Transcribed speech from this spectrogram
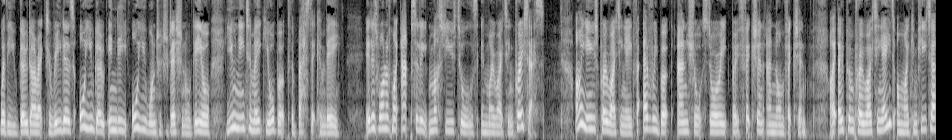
whether you go direct to readers or you go indie or you want a traditional deal, you need to make your book the best it can be. It is one of my absolute must use tools in my writing process. I use ProWriting Aid for every book and short story, both fiction and non fiction. I open ProWriting Aid on my computer,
